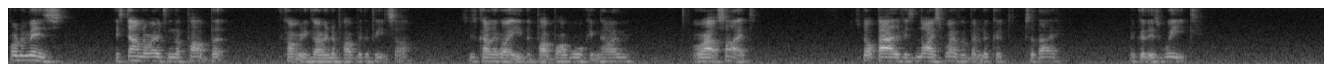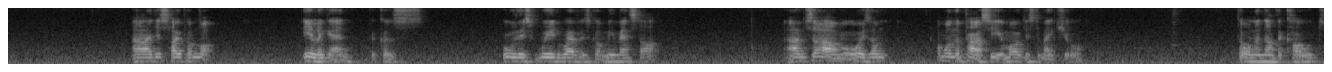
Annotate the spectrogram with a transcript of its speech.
Problem is, it's down the road from the pub, but you can't really go in the pub with a pizza. So you've kind of got to eat the pub while walking home, or outside. It's not bad if it's nice weather, but look at today. Look at this week. And I just hope I'm not ill again because all this weird weather's got me messed up. Um, so I'm always on. I'm on the paracetamol just to make sure. Don't want another cold.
